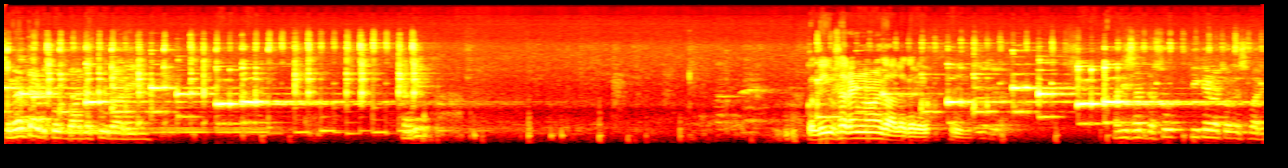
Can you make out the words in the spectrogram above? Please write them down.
ਸਮੈਲ ਤੁਹਾਡੇ ਕੋਲ ਬਾਅਦ ਤੋਂ ਆ ਰਹੀ ਹੈ ਹਾਂਜੀ? ਕੁਲਦੀਪ ਸਰ ਇਹਨਾਂ ਨਾਲ ਗੱਲ ਕਰਿਓ। ਹਾਂਜੀ ਸਰ ਦੱਸੋ ਕੀ ਕਹਿਣਾ ਚਾਹੁੰਦੇ ਇਸ ਬਾਰੇ?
